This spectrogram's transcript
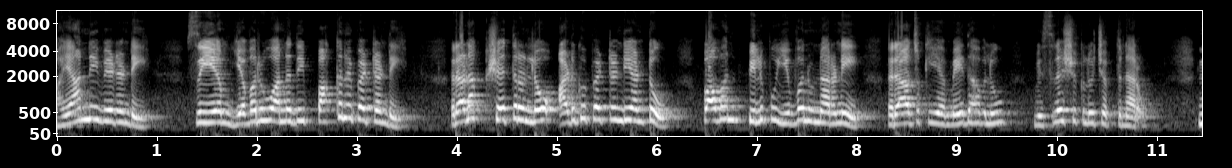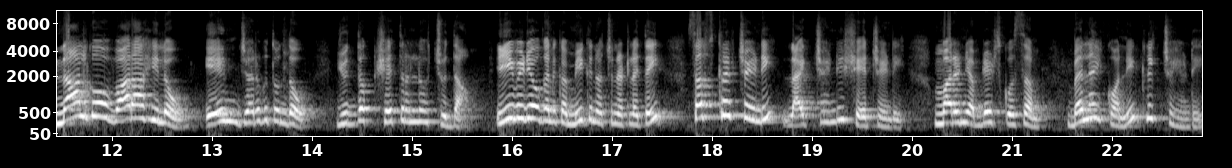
భయాన్ని వీడండి. సీఎం ఎవరు అన్నది పక్కన పెట్టండి. రణక్షేత్రంలో అడుగు పెట్టండి అంటూ పవన్ పిలుపు ఇవ్వనున్నారని రాజకీయ మేధావులు విశ్లేషకులు చెప్తున్నారు. నాలుగో వారాహిలో ఏం జరుగుతుందో యుద్ధ క్షేత్రంలో చూద్దాం. ఈ వీడియో గనుక మీకు నచ్చినట్లయితే సబ్స్క్రైబ్ చేయండి లైక్ చేయండి షేర్ చేయండి. మరిన్ని అప్డేట్స్ కోసం బెల్ ఐకాన్ని క్లిక్ చేయండి.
